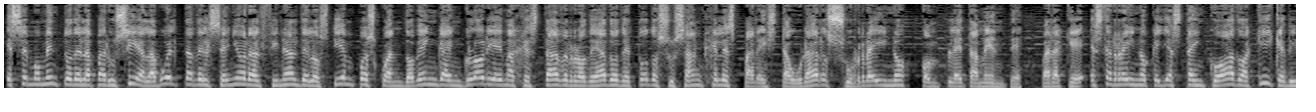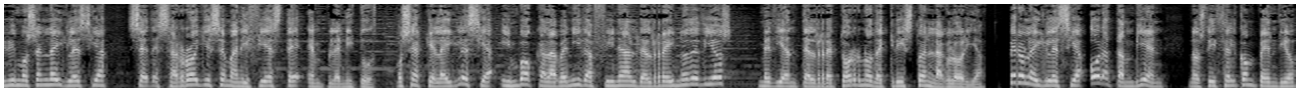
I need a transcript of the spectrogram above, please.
ese momento de la parusía, la vuelta del Señor al final de los tiempos, cuando venga en gloria y majestad rodeado de todos sus ángeles para instaurar su reino completamente, para que este reino que ya está incoado aquí, que vivimos en la Iglesia, se desarrolle y se manifieste en plenitud. O sea que la Iglesia invoca la venida final del reino de Dios mediante el retorno de Cristo en la gloria. Pero la Iglesia ora también, nos dice el compendio,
